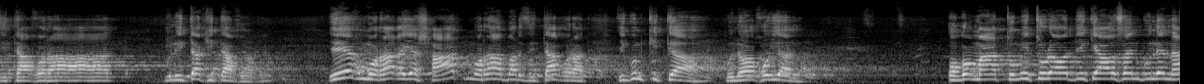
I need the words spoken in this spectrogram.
জিতা করাত বলে, ইতা খিতা কর এক মরা খাইয়া, সাত মরা আবার জিতা করাত ইগুন কিতা? বলে কই আর ওগো মা, তুমি তোরা ওদিকে আওসাইন বলে, না,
